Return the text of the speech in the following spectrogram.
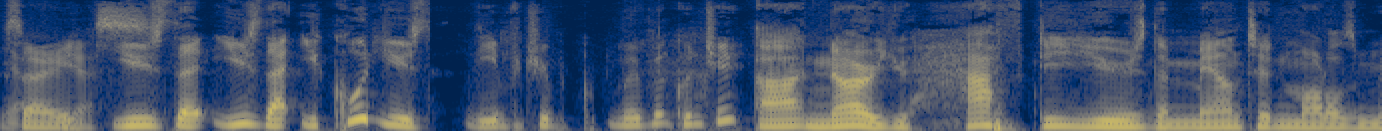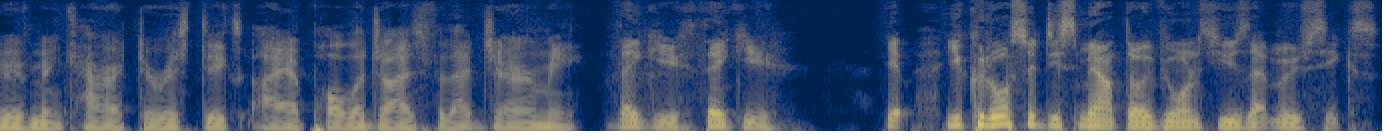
Yeah. So Yes. use that. Use that. You could use the infantry movement, couldn't you? Uh, no, you have to use the mounted model's movement characteristics. I apologize for that, Jeremy. Thank you. Thank you. Yep. You could also dismount though if you wanted to use that move six.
